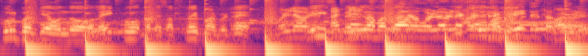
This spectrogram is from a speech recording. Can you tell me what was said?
ಕೂರ್ಗ್ ಬಗ್ಗೆ ಒಂದು ಲೈಕ್ ಮತ್ತೆ ಸಬ್ಸ್ಕ್ರೈಬ್ ಮಾಡ್ಬಿಟ್ರೆ ಒಳ್ಳೆ ಒಳ್ಳೆ ಮಾತ್ರ ಒಳ್ಳೆ ಒಳ್ಳೆ ಮಾಡ್ಬಿಡಿ.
